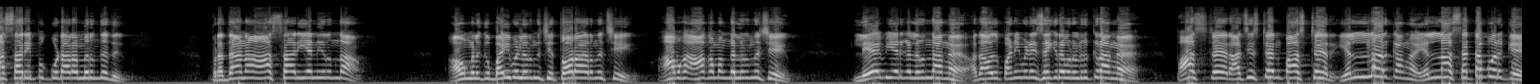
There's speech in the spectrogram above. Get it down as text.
ஆசாரிப்பு கூடாரம் இருந்தது. பிரதான ஆசாரியன் இருந்தான். அவங்களுக்கு பைபிள் இருந்துச்சு தோரா இருந்துச்சு ஆக ஆகமங்கள் இருந்துச்சு. லேவியர்கள் இருந்தாங்க. அதாவது பணிவிடை செய்கிறவர்கள் இருக்கிறாங்க. பாஸ்டர் அசிஸ்டன்ட் பாஸ்டர் எல்லாம் இருக்காங்க. எல்லா செட்டப்பும் இருக்கு.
